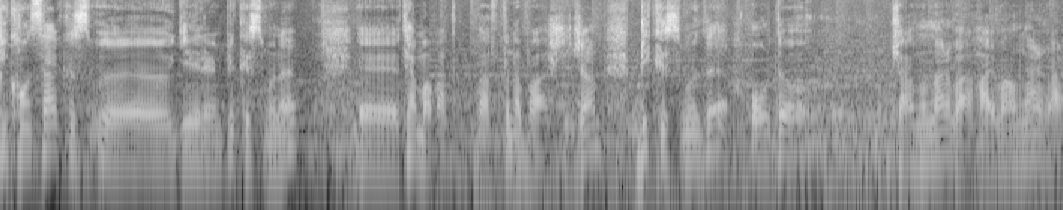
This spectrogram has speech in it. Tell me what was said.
bir konser kısmı e, gelirinin bir kısmını e, tema Vak- vakfına bağışlayacağım. Bir kısmı da orada canlılar var, hayvanlar var.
